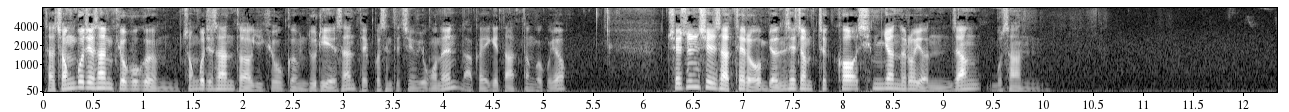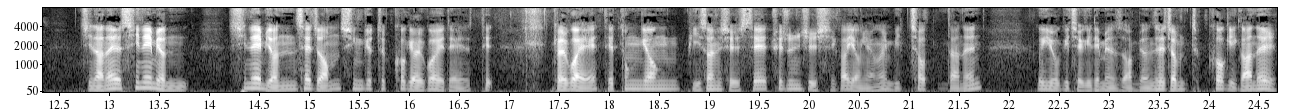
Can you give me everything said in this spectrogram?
자, 정부재산 교부금, 정부재산 더하기 교부금, 누리예산 100% 지금 요거는 아까 얘기 나왔던 거고요. 최순실 사태로 면세점 특허 10년으로 연장 무산. 지난해 시내 면 시내 면세점 신규 특허 결과에 대해 대, 결과에 대통령 비선 실세 최준실 씨가 영향을 미쳤다는 의혹이 제기되면서 면세점 특허 기간을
